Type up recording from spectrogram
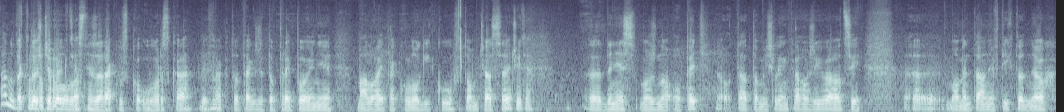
Áno, tak to ešte projekte. bolo vlastne za Rakúsko-Uhorska de mhm. facto, uh-huh. takže to prepojenie malo aj takú logiku v tom čase. Určite dnes možno opäť táto myšlienka ožíva, hoci e, momentálne v týchto dňoch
